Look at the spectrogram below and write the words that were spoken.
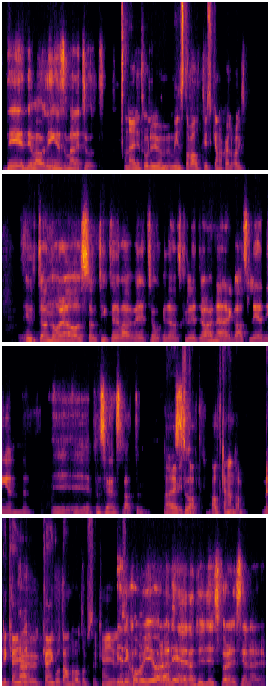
det, det var väl ingen som hade trott. Nej, det trodde ju minst av allt tyskarna själva. Liksom. Utom några av oss som tyckte det var väldigt tråkigt att de skulle dra den här gasledningen i, i, på svenskt vatten. Nej, visst, allt, allt kan hända. Men det kan ju, kan ju gå åt andra hållet också. Det kan ju Ja, liksom, det kommer att göra det naturligtvis förr eller senare.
